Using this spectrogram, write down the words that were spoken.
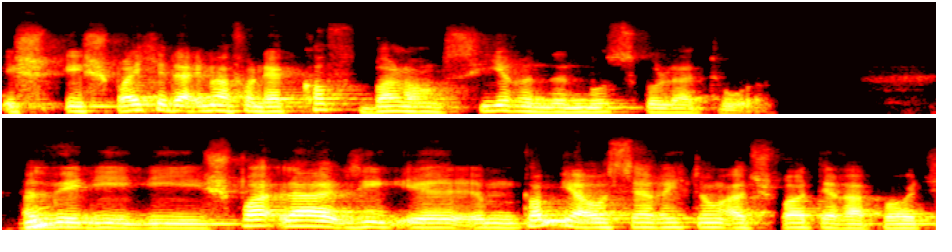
ich, ich spreche da immer von der kopfbalancierenden Muskulatur. Also mhm. die, die Sportler, sie äh, kommen ja aus der Richtung als Sporttherapeut,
